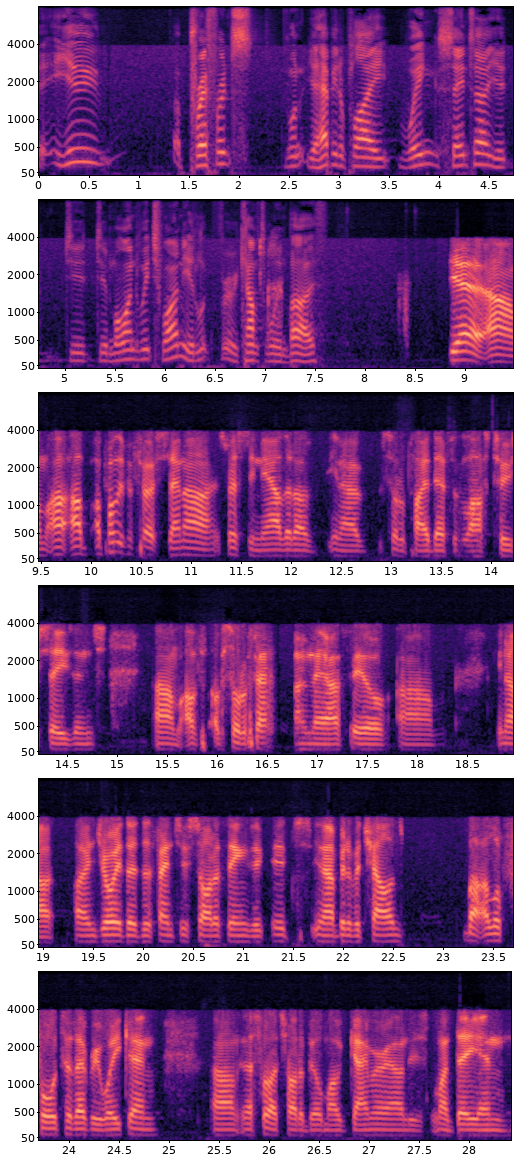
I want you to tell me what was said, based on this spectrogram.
you a preference? You're happy to play wing, centre? You, do, you, do you mind which one? You look very comfortable in both. Yeah, um, I, I probably prefer centre, especially now that I've you know sort of played there for the last two seasons. Um, I've I've sort of found home there. I feel, um, you know, I enjoy the defensive side of things. It, it's you know a bit of a challenge, but I look forward to it every weekend. Um, that's what I try to build my game around is my D, and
